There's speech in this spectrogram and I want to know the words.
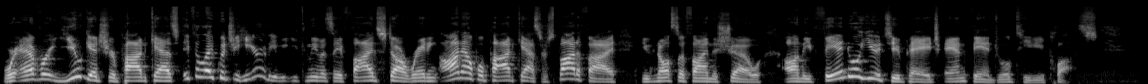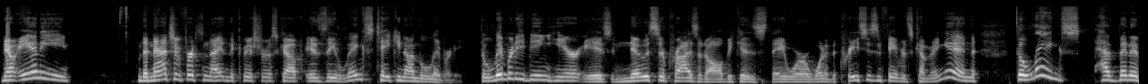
wherever you get your podcast. If you like what you hear, you can leave us a five star rating on Apple Podcasts or Spotify. You can also find the show on the FanDuel YouTube page and FanDuel TV Plus. Now, Annie. The matchup for tonight in the Commissioner's Cup is the Lynx taking on the Liberty. The Liberty being here is no surprise at all because they were one of the preseason favorites coming in. The Lynx have been a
